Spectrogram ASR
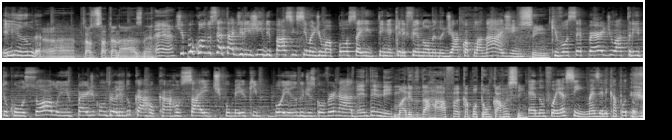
Ele anda. Ah, por causa do satanás, né? É. Tipo quando você tá dirigindo e passa em cima de uma poça e tem aquele fenômeno de aquaplanagem. Sim. Que você perde o atrito com o solo e perde o controle do carro. O carro sai, tipo, meio que boiando desgovernado. Entendi. O marido da Rafa capotou um carro assim. É, não foi assim, mas ele capotou.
